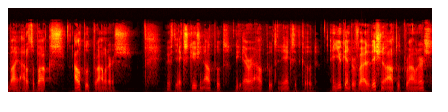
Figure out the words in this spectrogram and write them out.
by out-of-the-box output parameters with the execution output, the error output, and the exit code. And you can provide additional output parameters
